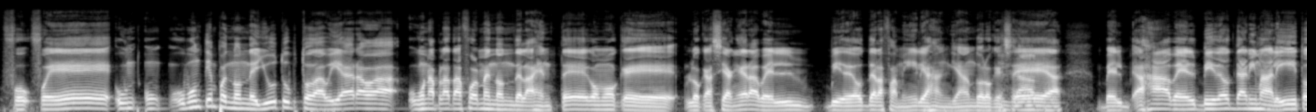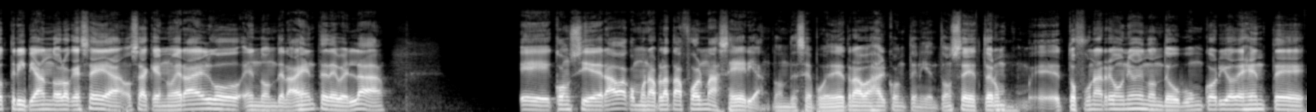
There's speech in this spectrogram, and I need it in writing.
fue, un, hubo un tiempo en donde YouTube todavía era una plataforma en donde la gente como que lo que hacían era ver videos de la familia jangueando, lo que sea, ver, ajá, ver videos de animalitos tripeando, lo que sea, o sea que no era algo en donde la gente de verdad eh, consideraba como una plataforma seria donde se puede trabajar contenido. Entonces esto, era un, esto fue una reunión en donde hubo un correo de gente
